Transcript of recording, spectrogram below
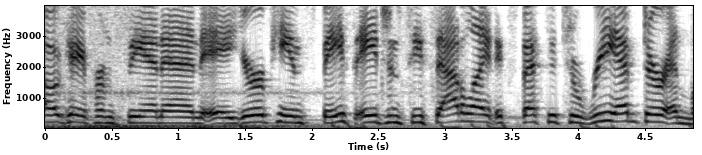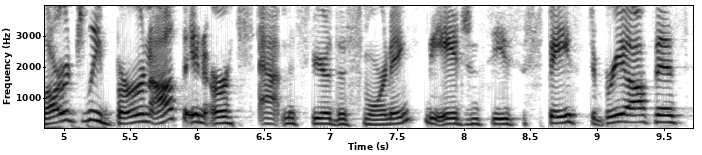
Okay, from CNN, a European Space Agency satellite expected to re enter and largely burn up in Earth's atmosphere this morning. The agency's Space Debris Office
